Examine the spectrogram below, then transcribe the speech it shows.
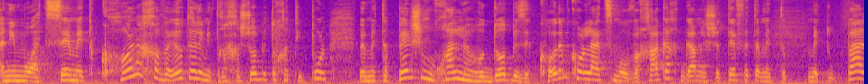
אני מועצמת. כל החוויות האלה מתרחשות בתוך הטיפול, ומטפל שמוכן להודות בזה קודם כל לעצמו, ואחר כך גם לשתף את המטופל,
